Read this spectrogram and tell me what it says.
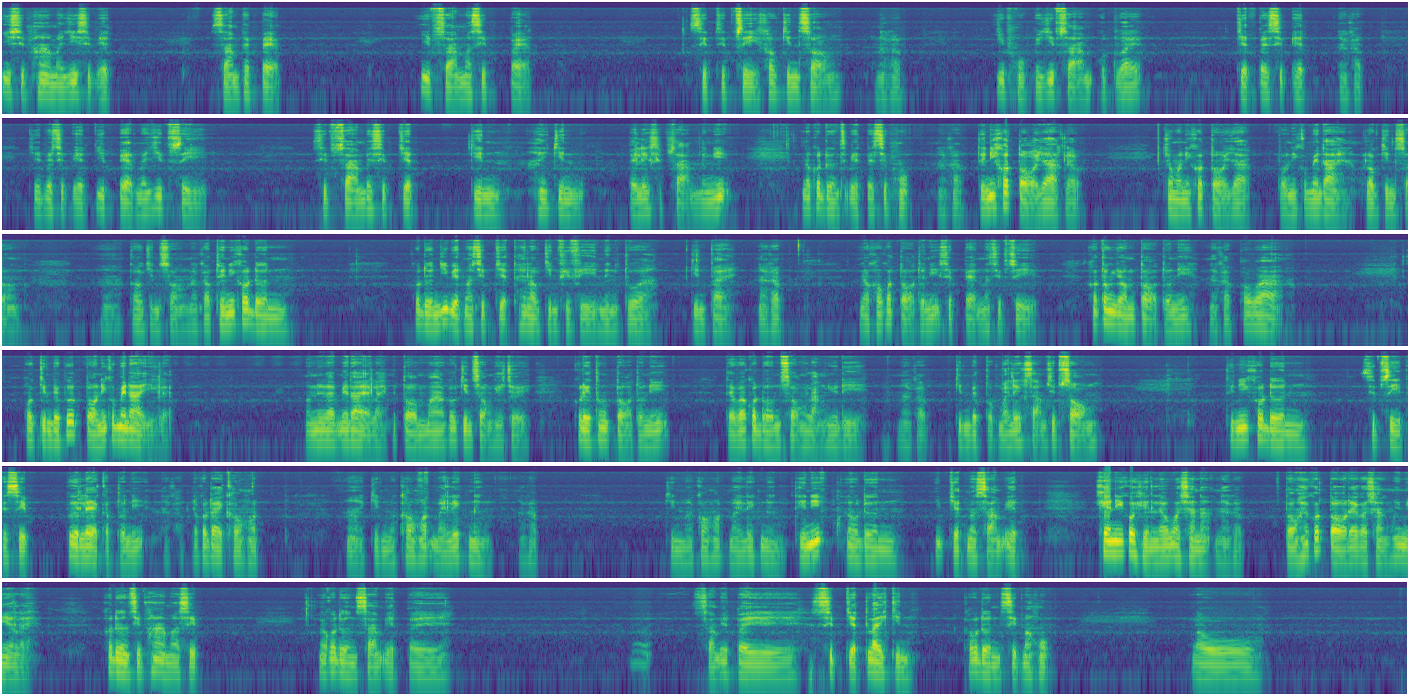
ยี่สิบห้ามายี่สิบเอ็ดสามไปแปด ยี่สิบสามมาสิบแปดสิบสิบสี่เข้ากินสองนะครับยี่สิบหกไปยี่สิบสามอุดไว้เจ็ดไปสิบเอ็ดนะครับเจ็ดไปสิบเอ็ดยี่สิบแปดมายี่สิบสี่สิบสามไปสิบเจ็ดกินให้กินไปเลขสิบสามอย่างนี้ แล้วก็เดินสิบเอ็ดไปสิบหกนะครับทีนี้เขาต่อยากแล้วจังหวะนี้เขาต่อยากตัวนี้ก็ไม่ได้ เรากินสองอ่าเรากินสองนะครับทีนี้เขาเดิน เขาเดินยี่สิบเอ็ดมาสิบเจ็ดให้เรากินฟรีๆหนึ่งตัวกินไปนะครับ แล้วเขาก็ต่อตัวนี้สิบแปดมาสิบสี่เขาต้องยอมต่อตัวนี้นะครับ เพราะว่า พอกินไปเพื่อต่อนี้ก็ไม่ได้อีกแหละ มันไม่ได้ไม่ได้อะไรไม่ต่อมาก็กินสองเฉยๆก็เลยต้องต่อตัวนี้ แต่ว่าก็โดนสองหลังอยู่ดีนะครับ กินไปตกหมายเลขสามสิบสองทีนี้เขาเดินสิบสี่ไปสิบเพื่อแลกกับตัวนี้นะครับ แล้วก็ได้เข้าฮอตอ่ากินมาเข้าฮอตหมายเลขหนึ่งนะครับ กินมาเข้าฮอตหมายเลขหนึ่งทีนี้เราเดินยี่สิบเจ็ดมาสามเอ็ดแค่นี้ก็เห็นแล้วว่าชนะนะครับ ต่อให้เขาต่อได้ก็ช่างไม่มีอะไรเขาเดินสิบห้ามาสิบแล้วก็เดินสามเอ็ดไปสามเอ็ดไปสิบเจ็ดไล่กิน เขาเดินสิบมาหกเรา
